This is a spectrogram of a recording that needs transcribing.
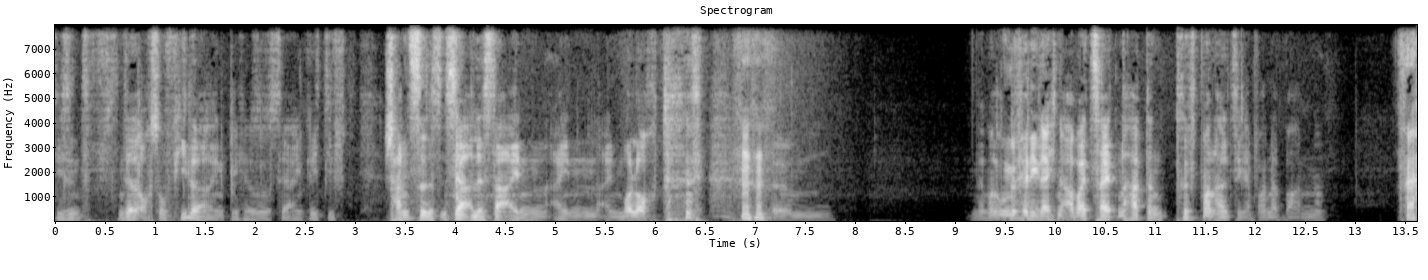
die sind, sind ja auch so viele eigentlich. Also das ist ja eigentlich die Schanze, das ist ja alles da ein, ein, ein Moloch. ähm, wenn man ungefähr die gleichen Arbeitszeiten hat, dann trifft man halt sich einfach in der Bahn. Ne?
